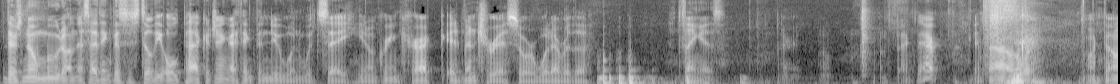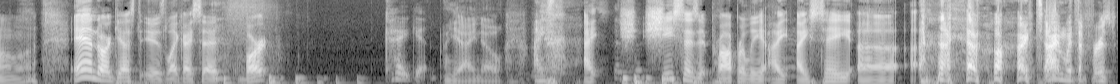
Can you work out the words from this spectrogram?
There's no mood on this. I think this is still the old packaging. I think the new one would say, you know, green crack adventurous or whatever the thing is. All right, well, that's back there. Get that out of the way. That out of the way. And our guest is, like I said, Bart. Kaigen. Yeah, I know. I, I, sh- she says it properly. I, I say, uh, I have a hard time with the first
